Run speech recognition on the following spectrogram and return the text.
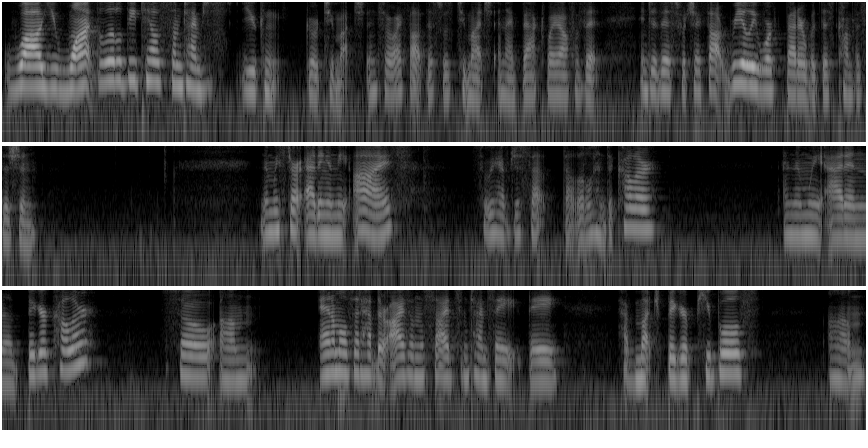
while you want the little details, sometimes you can go too much, and so I thought this was too much, and I backed way off of it into this, which I thought really worked better with this composition. Then we start adding in the eyes. So we have just that, that little hint of color. And then we add in the bigger color. So um, animals that have their eyes on the side, sometimes they, they have much bigger pupils. Um,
